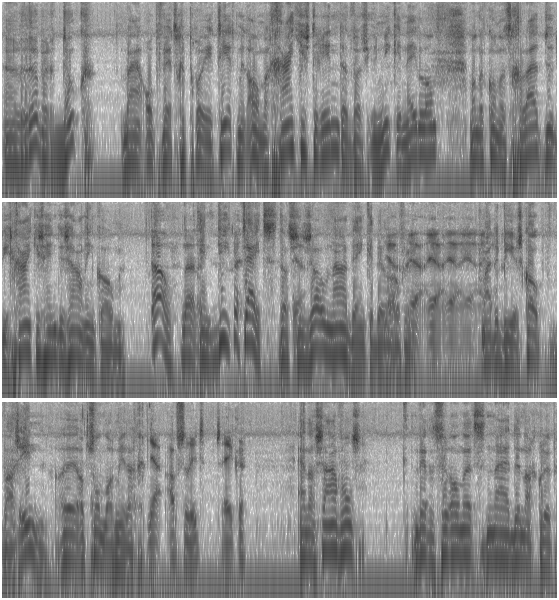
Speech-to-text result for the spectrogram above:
een rubber doek waarop werd geprojecteerd met allemaal gaatjes erin. Dat was uniek in Nederland, want dan kon het geluid door die gaatjes heen de zaal inkomen. Oh, nou, In die tijd dat ze Ja. zo nadenken erover. Ja, ja, ja, ja, ja. Maar de bioscoop was in eh, op zondagmiddag. Ja, absoluut. Zeker. En dan s'avonds werd het veranderd naar de nachtclub.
